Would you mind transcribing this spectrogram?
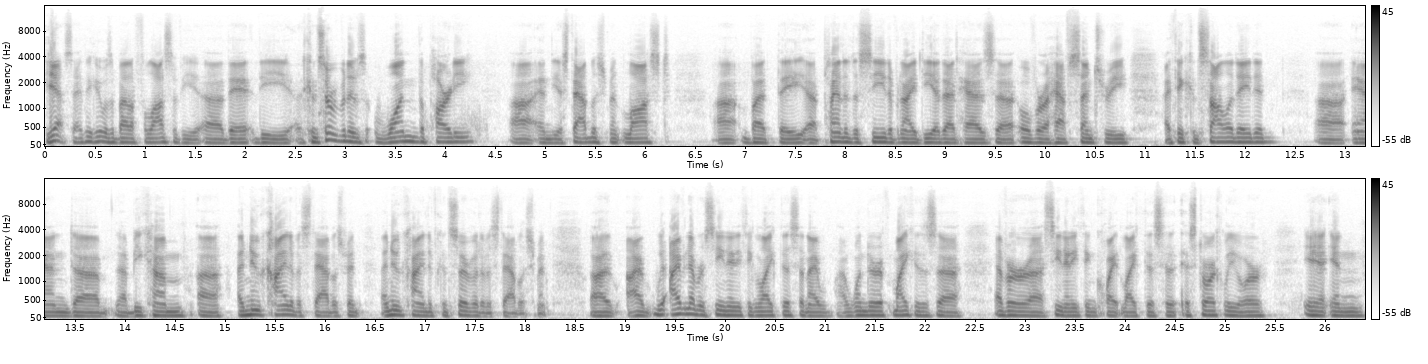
Yes, I think it was about a philosophy. Uh, the the conservatives won the party, uh, and the establishment lost. Uh, but they uh, planted a seed of an idea that has uh, over a half century, I think, consolidated and uh, uh, become uh, a new kind of establishment, a new kind of conservative establishment. Uh, I, have never seen anything like this, and I, I wonder if Mike has uh, ever seen anything quite like this historically or in, in,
